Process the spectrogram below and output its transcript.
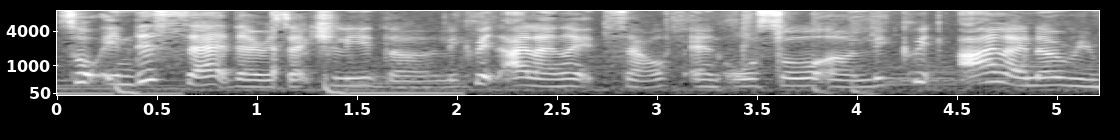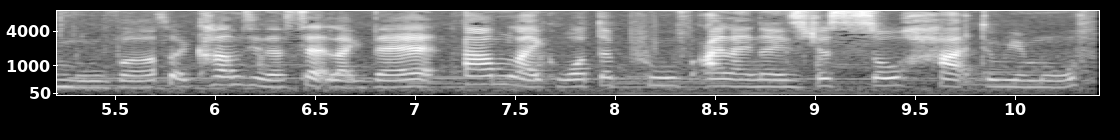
So in this set, there is actually the liquid eyeliner itself and also a liquid eyeliner remover. So it comes in a set like that. Some like waterproof eyeliner is just so hard to remove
